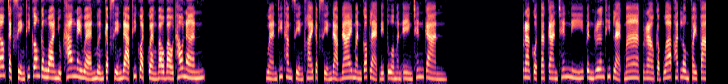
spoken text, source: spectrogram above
นอกจากเสียงที่ก้องกังวานอยู่ข้างในแหวนเหมือนกับเสียงดาบที่กวัดแกว่งเบาๆเท่านั้นแหวนที่ทำเสียงคล้ายกับเสียงดาบได้มันก็แปลกในตัวมันเองเช่นกัน รากฏการณ์เช่นนี้เป็นเรื่องที่แปลกมาก ราวกับว่าพัดลมไฟฟ้า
